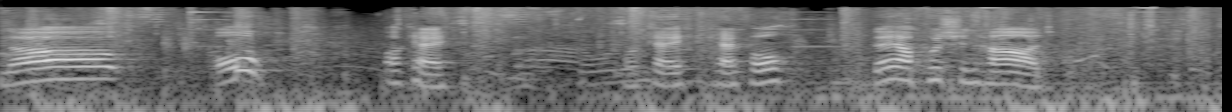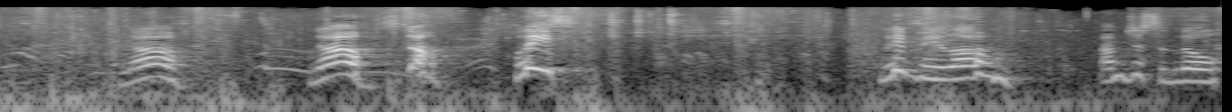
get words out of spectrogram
No. Oh. Okay. Okay, careful. They are pushing hard. No! No! Stop! Please! Leave me alone! I'm just a little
